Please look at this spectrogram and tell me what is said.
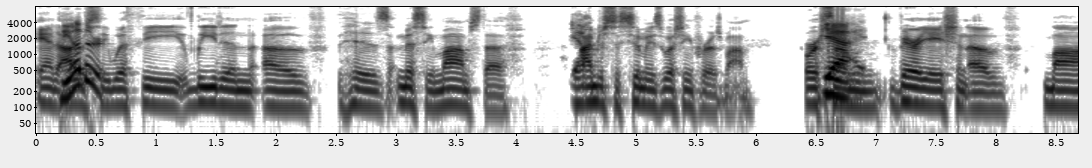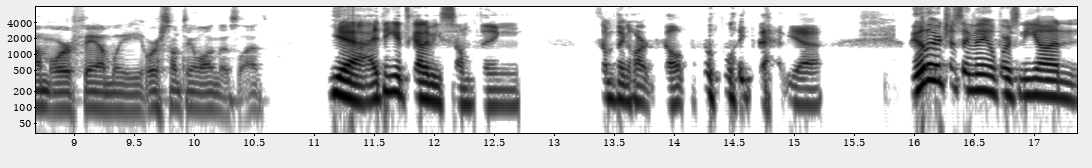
And The other- obviously, with the lead in of his missing mom stuff, Yep. I'm just assuming he's wishing for his mom or Yeah. some variation of mom or family or something along those lines. Yeah, I think it's got to be something, something heartfelt like that. Yeah. The other interesting thing, of course, Neon,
